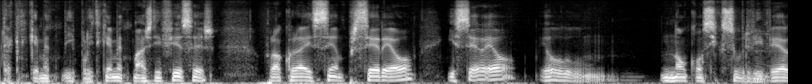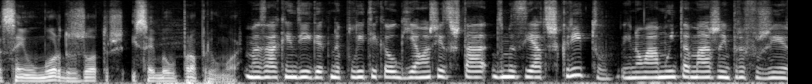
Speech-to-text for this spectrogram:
tecnicamente e politicamente mais difíceis, procurei sempre ser eu e ser eu. Eu não consigo sobreviver sem o humor dos outros e sem o meu próprio humor. Mas há quem diga que na política o guião às vezes está demasiado escrito e não há muita margem para fugir.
